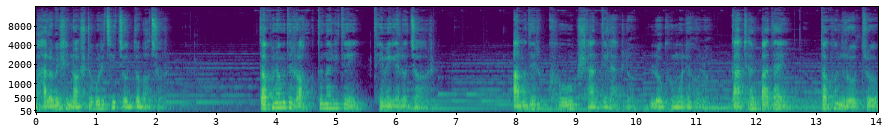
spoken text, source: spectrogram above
ভালোবেসে নষ্ট করেছি চোদ্দ বছর। তখন আমাদের রক্তনালীতে থেমে গেল জ্বর। আমাদের খুব শান্তি লাগল, লঘু মনে হলো। কাঁঠাল পাতায় তখন রৌদ্র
